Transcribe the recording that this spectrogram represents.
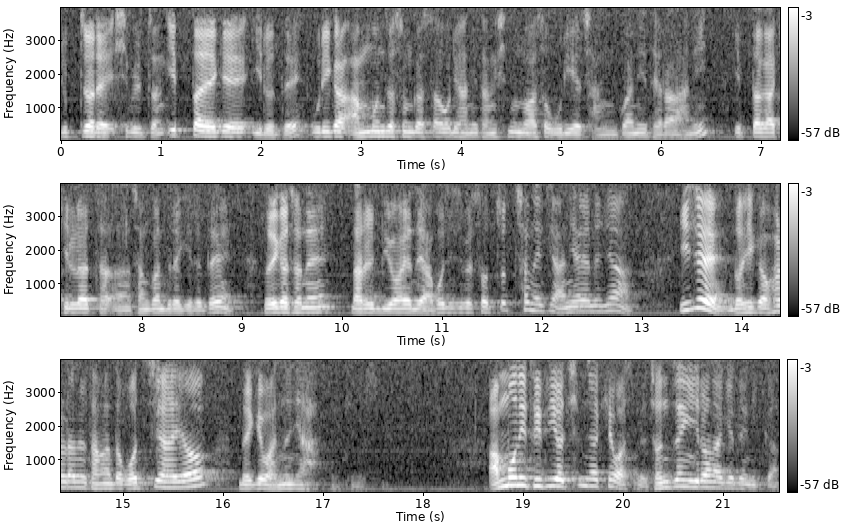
6절에 11장 입다에게 이르되 우리가 암몬 자손과 싸우려 하니 당신은 와서 우리의 장관이 되라 하니 입다가 길랏 아, 장관들에게 이르되 너희가 전에 나를 미워하여 내 아버지 집에서 쫓아내지 아니하였느냐 이제 너희가 환란을 당한다고 어찌하여 내게 왔느냐. 암몬이 드디어 침략해 왔습니다. 전쟁이 일어나게 되니까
